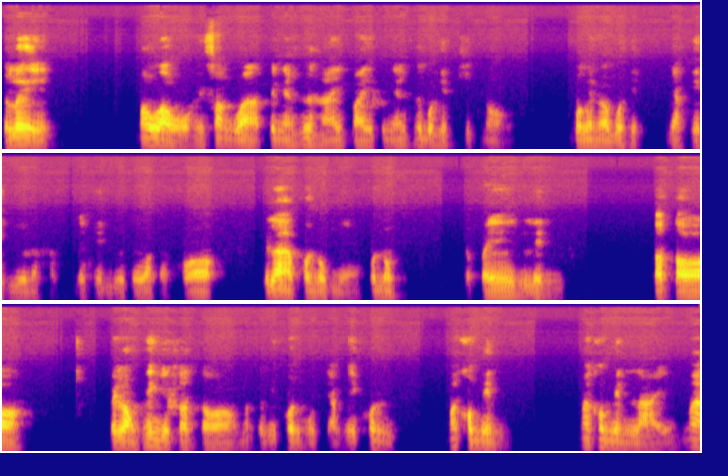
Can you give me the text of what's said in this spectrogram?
ก็เลยมาเว้าให้ฟังว่าเป็นหยังคือหายไป เป็นหยังคือบ่เฮ็ดคลิปน้องบ่แม่นว่าบ่เฮ็ดอยากเฮ็ดอยู่นะครับ อยากเฮ็ดอยู่แต่ว่าก็ขอเวลาพอนบเนี่ยพอนบก็ไปเล่นต่อตไปร้องเพลงอยู่ต่อตมันก็มีคนรู้จักมีคนมาคอมเมนต์มาคอมเมนต์หลายมา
